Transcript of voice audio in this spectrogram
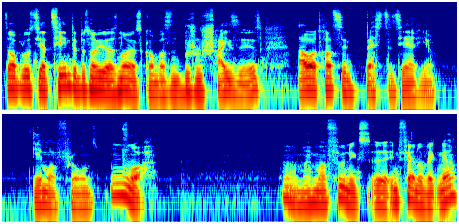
So, bloß Jahrzehnte, bis mal wieder was Neues kommt, was ein bisschen scheiße ist. Aber trotzdem, beste Serie. Game of Thrones. Muah. Ja, manchmal Phoenix, äh, Inferno weg, ne?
